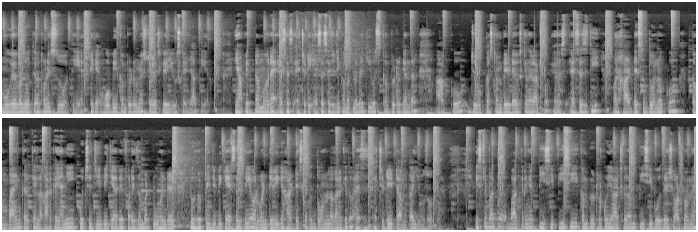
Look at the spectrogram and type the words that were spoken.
मूवेबल होती है और थोड़ी स्लो होती है। ठीक है, वो भी कंप्यूटर में स्टोरेज के लिए यूज़ करी जाती है। यहाँ पे एक टर्म हो रहा है S S H D S S H D का मतलब है कि उस कंप्यूटर के अंदर आपको जो कस्टम बिल्ड है, उसके अंदर आपको एस एस डी और हार्ड डिस्क दोनों को कंबाइन करके लगा रखा है। यानी कुछ जी बी के, अरे for example two hundred two fifty G B के एस एस डी और वन टी बी के हार्ड डिस्क है तो दोनों लगा रखे तो S S H D term का यूज़ होता है। इसके बाद बात करेंगे पीसी पीसी कंप्यूटर को। ही आजकल हम पीसी बोलते हैं शॉर्ट फॉर्म है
